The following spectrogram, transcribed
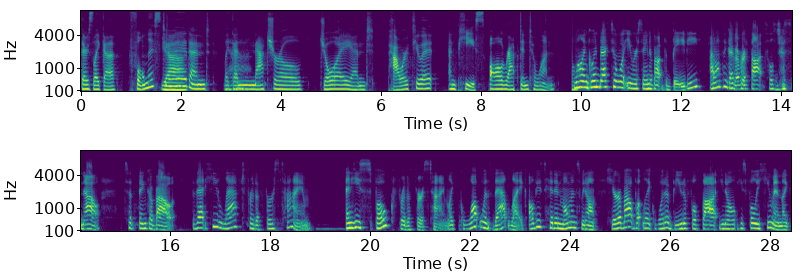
There's like a fullness to yeah. it and like yeah. a natural joy and power to it and peace all wrapped into one. Well, and going back to what you were saying about the baby, I don't think I've ever thought till just now to think about that he laughed for the first time and he spoke for the first time. Like, what was that like? All these hidden moments we don't hear about, but like, what a beautiful thought. You know, he's fully human. Like,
